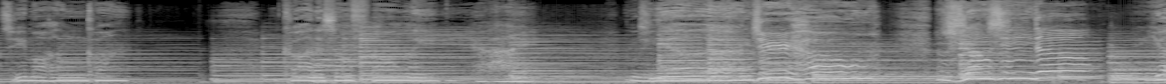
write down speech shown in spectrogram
寂寞很宽，宽的像风里。几年了之后，伤心的远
